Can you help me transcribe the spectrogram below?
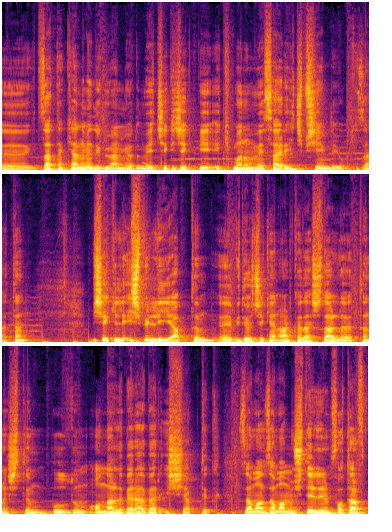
E, zaten kendime de güvenmiyordum ve çekecek bir ekipmanım vesaire hiçbir şeyim de yoktu zaten. Bir şekilde işbirliği yaptım. E, video çeken arkadaşlarla tanıştım, buldum. Onlarla beraber iş yaptık. Zaman zaman müşterilerin fotoğraf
